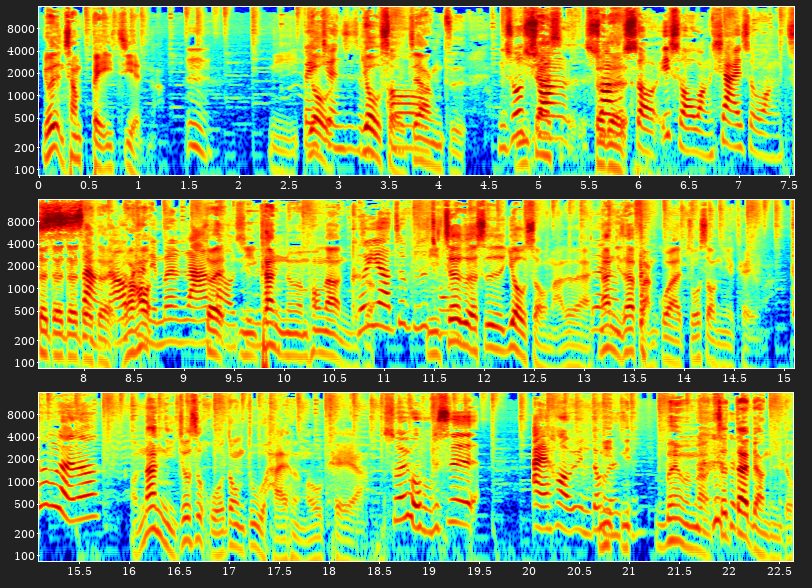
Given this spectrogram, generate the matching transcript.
有点像背剑啊。嗯，你右右手哦这样子，你说双是双手一手往下，一手往对对对对对然后然看能不能拉到。你看你能不能碰到你？可以啊，这不是你这个是右手嘛，对不对？那你再反过来，左手你也可以嘛。当然啊，哦，那你就是活动度还很 OK 啊。所以我不是爱好运动的你你人没有没有没有，这代表你的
